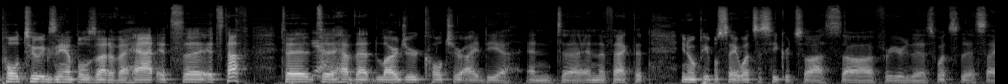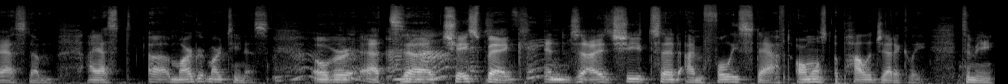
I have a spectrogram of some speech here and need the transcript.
pull two examples out of a hat, it's uh, it's tough to, yeah. to have that larger culture idea. And uh, and the fact that, you know, people say, what's the secret sauce uh, for your this? What's this? I asked them, I asked uh, Margaret Martinez uh-huh. over at uh, uh-huh. Chase, at Bank, Chase Bank, and uh, she said, "I'm fully staffed," almost apologetically to me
